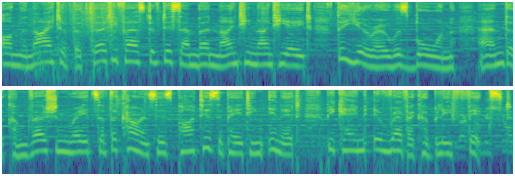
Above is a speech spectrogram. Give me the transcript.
On the night of the 31st of December 1998, the euro was born and the conversion rates of the currencies participating in it became irrevocably fixed.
